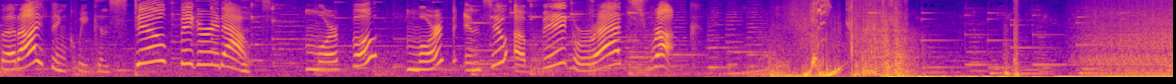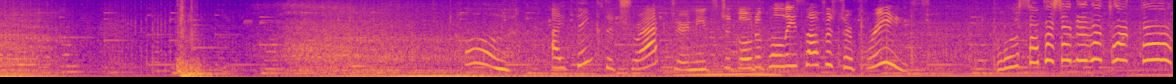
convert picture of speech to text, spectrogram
But I think we can still figure it out. Morphle, morph into a big red truck. The The tractor needs to go to Police Officer Freeze. Police officer need a tractor.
